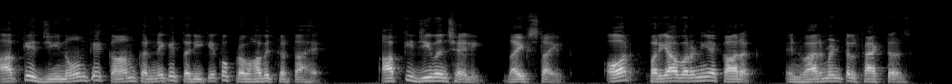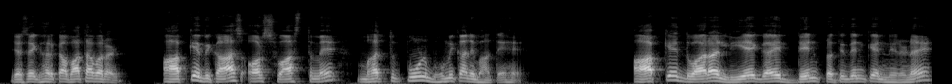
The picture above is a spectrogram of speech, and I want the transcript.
आपके जीनोम के काम करने के तरीके को प्रभावित करता है। आपकी जीवन शैली लाइफस्टाइल और पर्यावरणीय कारक एनवायरमेंटल फैक्टर्स जैसे घर का वातावरण, आपके विकास और स्वास्थ्य में महत्वपूर्ण भूमिका निभाते हैं। आपके द्वारा लिए गए दिन प्रतिदिन के निर्णय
